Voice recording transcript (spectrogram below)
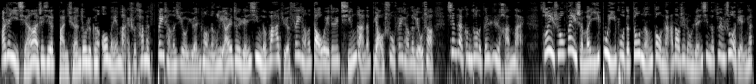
而且以前啊，这些版权都是跟欧美买，说他们非常的具有原创能力，而且对人性的挖掘非常的到位，对于情感的表述非常的流畅。现在更多的跟日韩买，所以说为什么一步一步的都能够拿到这种人性的最弱点？你看，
